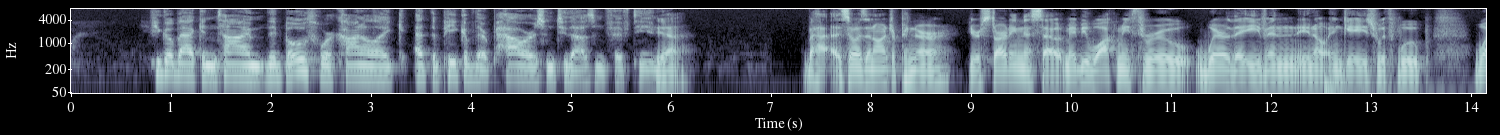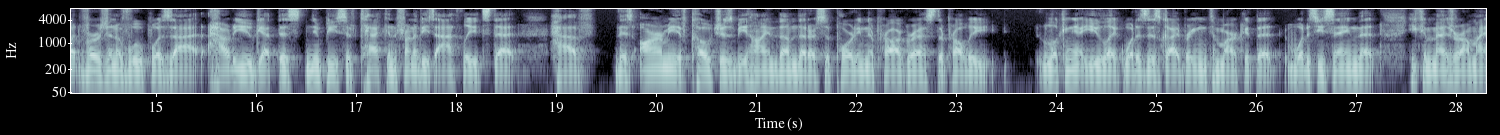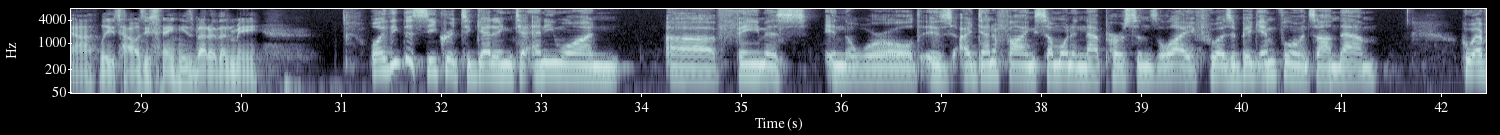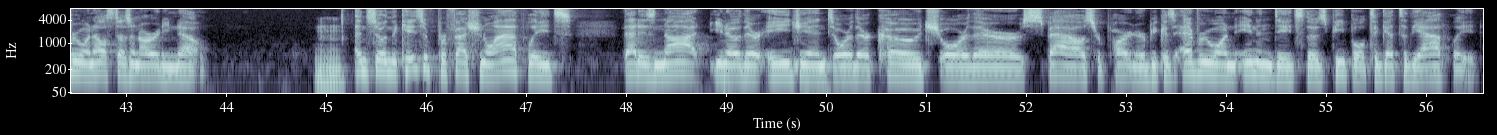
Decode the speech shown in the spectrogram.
if you go back in time they both were kind of like at the peak of their powers in 2015 yeah so as an entrepreneur, you're starting this out. Maybe walk me through where they even, you know, engaged with Whoop. What version of Whoop was that? How do you get this new piece of tech in front of these athletes that have this army of coaches behind them that are supporting their progress? They're probably looking at you like, what is this guy bringing to market that, what is he saying that he can measure on my athletes? How is he saying he's better than me? Well, I think the secret to getting to anyone uh, famous in the world is identifying someone in that person's life who has a big influence on them who everyone else doesn't already know. Mm-hmm. And so in the case of professional athletes, that is not, you know, their agent or their coach or their spouse or partner because everyone inundates those people to get to the athlete.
